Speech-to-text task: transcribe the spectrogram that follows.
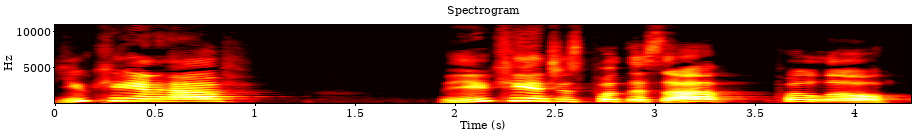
You can't have, you can't just put this up, put a little,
